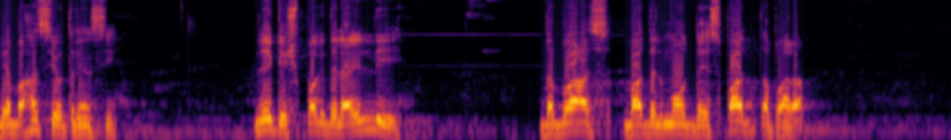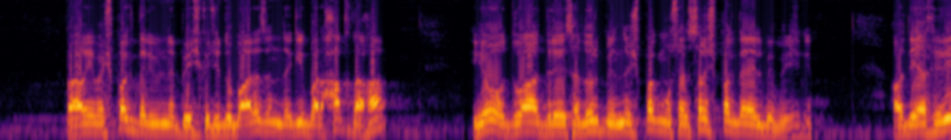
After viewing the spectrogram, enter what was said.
بیا بحث یو ترین سی دې کې شپږ دلایل دي د بعث بعد الموت د اثبات لپاره پاره بشپک دلیلونه پیش کړي چې دوباره زندگی برحق ده یو دوا درې څلور پنځه شپږ مسلسل شپږ دلایل به پیش کړي او د اخیری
